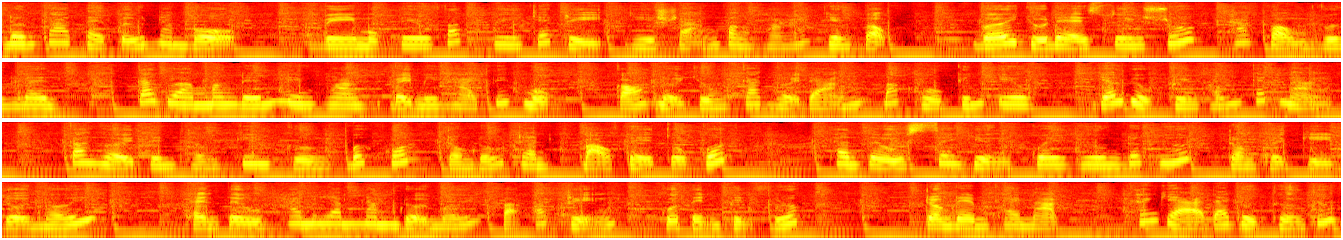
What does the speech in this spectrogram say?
đơn ca tài tử Nam Bộ vì mục tiêu phát huy giá trị di sản văn hóa dân tộc. Với chủ đề xuyên suốt khát vọng vươn lên, các đoàn mang đến liên hoan 72 tiết mục có nội dung ca ngợi đảng, bác Hồ kính yêu, giáo dục truyền thống cách mạng, ca ngợi tinh thần kiên cường bất khuất trong đấu tranh bảo vệ Tổ quốc, thành tựu xây dựng quê hương đất nước trong thời kỳ đổi mới, thành tựu 25 năm đổi mới và phát triển của tỉnh Bình Phước. Trong đêm khai mạc, khán giả đã được thưởng thức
